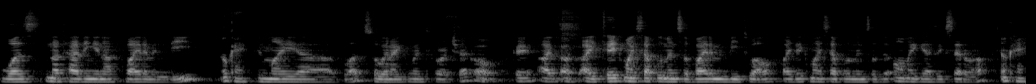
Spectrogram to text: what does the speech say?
was not having enough vitamin D Okay. in my uh, blood. So when I went for a check, oh, okay, I, I, I take my supplements of vitamin B12. I take my supplements of the omegas, etc. Okay.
